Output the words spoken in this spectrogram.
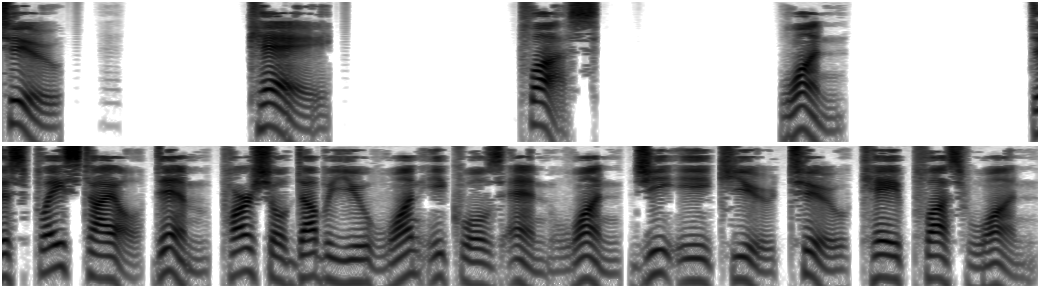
2 k plus 1 display style dim partial w 1 equals n 1 geq 2 k plus 1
